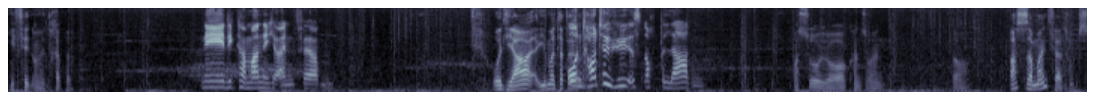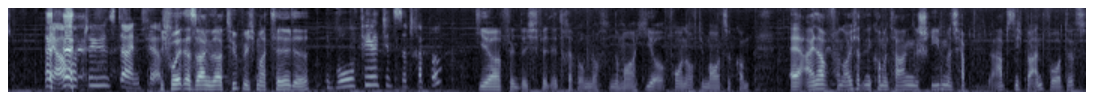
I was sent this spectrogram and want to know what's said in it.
Hier fehlt noch eine Treppe. Nee, die kann man nicht einfärben. Und ja, jemand hat... Und Hottehü ist noch beladen. Ach so, ja, kann sein. So. Ach, das ist ja mein Pferd, ups. Ja, Hotti ist dein Pferd. Ich wollte erst sagen, so typisch Mathilde. Wo fehlt jetzt eine Treppe? Hier, finde ich, fehlt eine Treppe, um noch nochmal hier vorne auf die Mauer zu kommen. Äh, einer von euch hat in den Kommentaren geschrieben, ich habe es nicht beantwortet.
